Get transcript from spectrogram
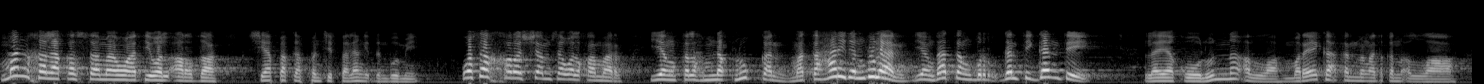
man khalaqas samawati wal arda? Siapakah pencipta langit dan bumi? Wasakhkhara syamsa wal qamar yang telah menaklukkan matahari dan bulan yang datang berganti-ganti la yaqulunna Allah. Mereka akan mengatakan Allah.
